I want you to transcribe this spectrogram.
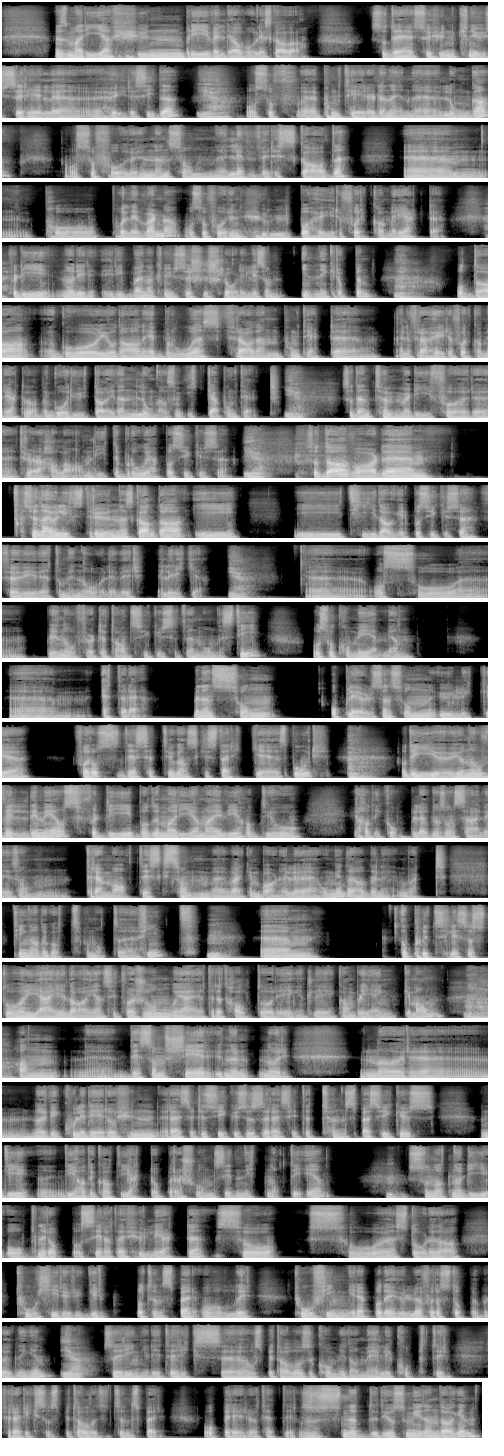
Mens Maria, hun blir veldig alvorlig skada. Så, så hun knuser hele eh, høyre side Ja. og så eh, punkterer den ene lunga, og så får hun en sånn leverskade eh, på, på leveren, da, og så får hun hull på høyre forkammer i hjertet. Fordi når ribbeina knuser, så slår de liksom inn i kroppen, Ah. Og da går jo da det blodet fra den punkterte, eller fra høyre forkammerhjerte, det går ut da i den lunga som ikke er punktert. Yeah. Så den tømmer de for, eh, jeg tror det er halvannen liter blod, jeg, på sykehuset. Yeah. Så da var det Så hun er jo livstruende skadd da i, i ti dager på sykehuset før vi vet om hun overlever eller ikke. Yeah. Eh, og så eh, blir hun overført til et annet sykehus etter en måneds tid, og så kommer vi hjem igjen etter det. Men en sånn opplevelse, en sånn ulykke for oss, det setter jo ganske sterke spor. Og det gjør jo noe veldig med oss, fordi både Maria og meg, vi hadde jo vi hadde ikke opplevd noe sånn særlig sånn traumatisk som eh, verken barn eller unge. Det hadde vært Ting hadde gått på en måte fint. Mm. Ehm, og plutselig så står jeg da i en situasjon hvor jeg etter et halvt år egentlig kan bli enkemann. Han, eh, det som skjer under, når, når, eh, når vi kolliderer og hun reiser til sykehuset, så reiser vi til Tønsberg sykehus. De, de hadde jo ikke hatt hjerteoperasjon siden 1981. Mhm. Sånn at når de åpner opp og ser at det er hull i hjertet, så, så står det da to kirurger på Tønsberg og holder to fingre på det hullet for å stoppe blødningen. Ja. Så ringer de til Rikshospitalet, og så kommer de da med helikopter fra Rikshospitalet til Tønsberg og opererer og tetter. Og så snødde det jo så mye den dagen,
